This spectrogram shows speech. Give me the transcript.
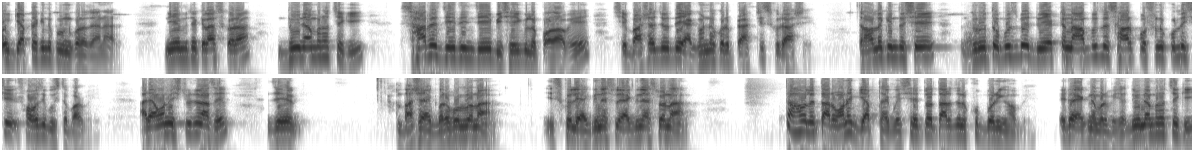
ওই গ্যাপটা কিন্তু পূরণ করা যায় না আর। নিয়মিত ক্লাস করা, দুই নাম্বার হচ্ছে কি স্যারের যেদিন যে বিষয়গুলো পড়াবে, সে বাসায় যদি এক ঘণ্টা করে প্র্যাকটিস করে আসে, তাহলে কিন্তু সে দ্রুত বুঝবে, দুই একটা না বুঝলে স্যার প্রশ্ন করলে সে সহজেই বুঝতে পারবে। আর এমন স্টুডেন্ট আছে যে বাসায় একবারও বলল না, স্কুলে একদিন আসলো একদিন আসলো না, তাহলে তার অনেক গ্যাপ থাকবে, সে তো তার জন্য খুব বোরিং হবে। এটা এক নম্বর বিষয়। দুই নম্বর হচ্ছে কি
